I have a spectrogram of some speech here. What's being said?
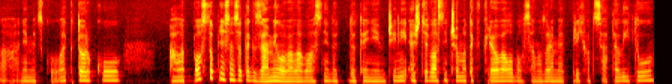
a nemeckú lektorku. Ale postupne som sa tak zamilovala vlastne do, do tej Nemčiny. Ešte vlastne, čo ma tak kreovalo, bol samozrejme príchod satelitu,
